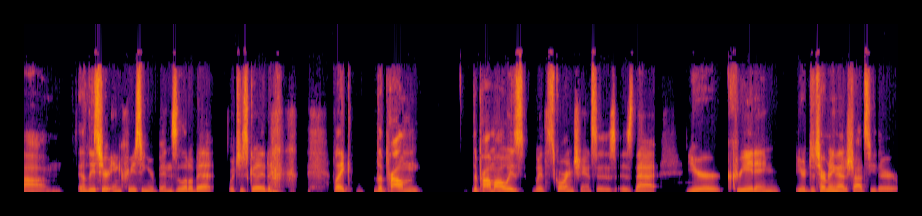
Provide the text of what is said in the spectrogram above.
um at least you're increasing your bins a little bit which is good. Like the problem the problem always with scoring chances is that you're creating you're determining that a shot's either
